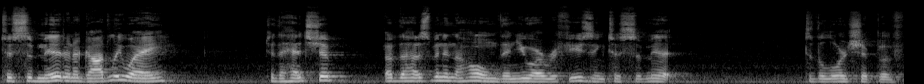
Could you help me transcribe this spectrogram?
to submit in a godly way to the headship of the husband in the home, then you are refusing to submit to the lordship of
